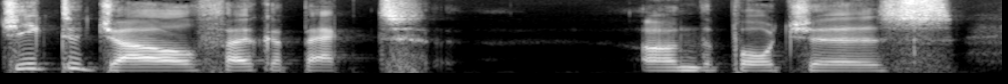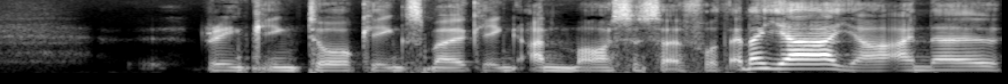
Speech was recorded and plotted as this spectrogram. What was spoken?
cheek to jowl, folk are packed on the porches, drinking, talking, smoking, unmasked, and so forth. And uh, yeah, yeah, I know,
